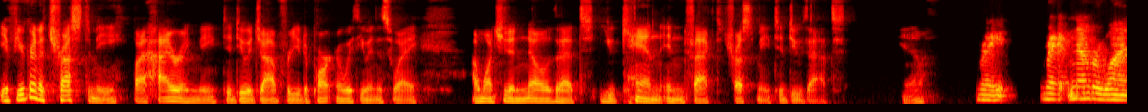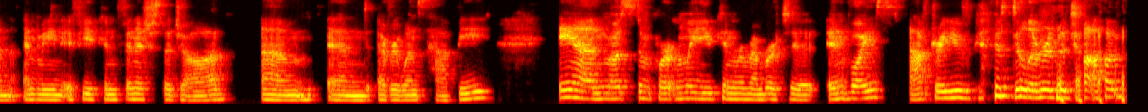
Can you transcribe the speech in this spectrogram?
if you're going to trust me by hiring me to do a job for you to partner with you in this way, I want you to know that you can, in fact, trust me to do that. You know? Right. Right. Number one, I mean, if you can finish the job um, and everyone's happy, and most importantly, you can remember to invoice after you've delivered the job.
